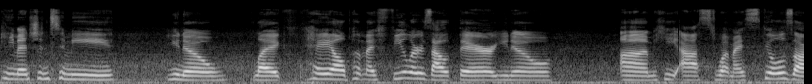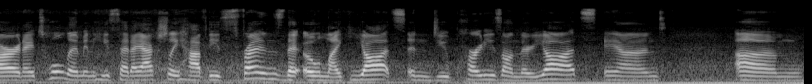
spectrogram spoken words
he mentioned to me, you know, like, hey, I'll put my feelers out there, you know. Um, he asked what my skills are, and I told him, and he said, I actually have these friends that own like yachts and do parties on their yachts. And, um,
